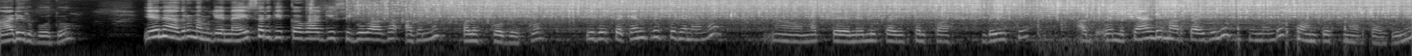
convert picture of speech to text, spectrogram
ಮಾಡಿರ್ಬೋದು. ಏನೇ ಆದರೂ ನಮಗೆ ನೈಸರ್ಗಿಕವಾಗಿ ಸಿಗುವಾಗ ಅದನ್ನು ಬಳಸ್ಕೋಬೇಕು ಇದು ಸೆಕೆಂಡ್ ಟ್ರಿಪ್ಗೆ ನಾನು ಮತ್ತೆ ನೆಲ್ಲಿಕಾಯಿ ಸ್ವಲ್ಪ ಬೇಯಿಸಿ ಅದು ಒಂದು ಕ್ಯಾಂಡಿ ಮಾಡ್ತಾಯಿದ್ದೀನಿ ಇನ್ನೊಂದು ಸೌಂಡ್ ಪೇಸ್ಟ್ ಮಾಡ್ತಾಯಿದ್ದೀನಿ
